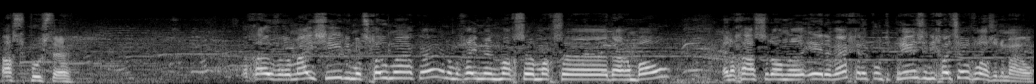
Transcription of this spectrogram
Aspoester. Dan gaat over een meisje, die moet schoonmaken. En op een gegeven moment mag ze, mag ze naar een bal. En dan gaat ze dan eh, eerder weg. En dan komt de prins en die gooit zo'n glas in de muil.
